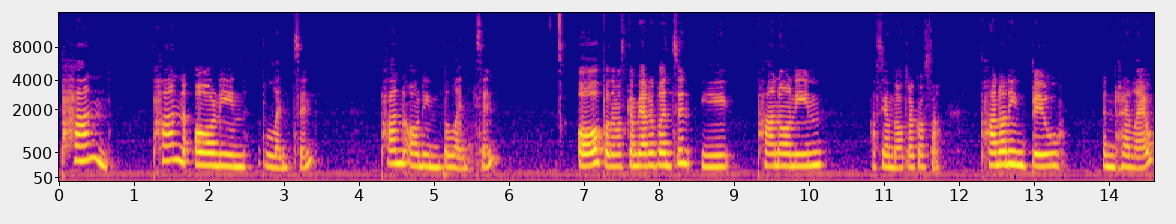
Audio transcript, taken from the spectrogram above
Pan. Pan o'n i'n blentyn. Pan o'n i'n blentyn. O podemos cambiar el blentyn y pan o'n i'n haciendo otra cosa. Pan o'n i'n byw en Relew.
